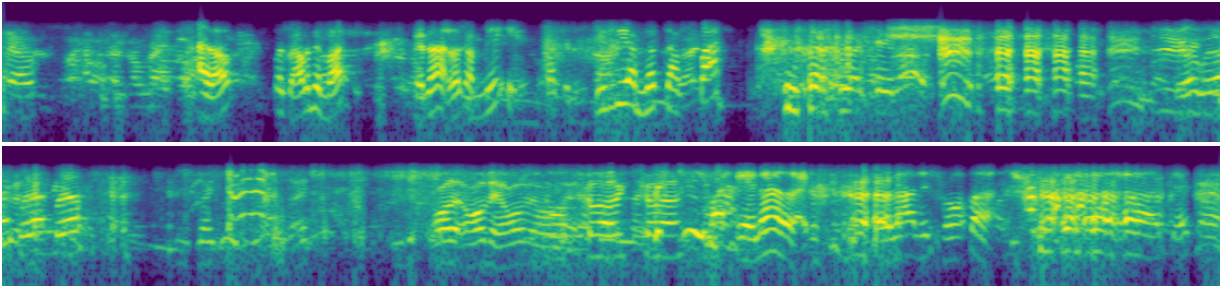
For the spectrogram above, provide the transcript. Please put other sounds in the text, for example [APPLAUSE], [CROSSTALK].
Hello, what's happening, bud? Good night, look at me. Fucking William, I'm not okay, no. Well, well, well, well. All, all there, all there, all there. Come on, come on. Bạn nghe nó lại ra đến số à. [LAUGHS] Chết rồi.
